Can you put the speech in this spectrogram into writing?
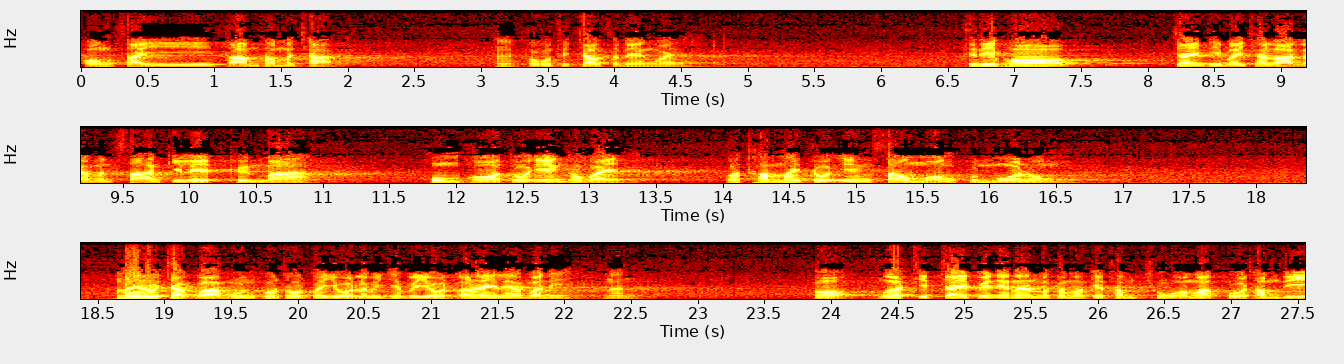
ผ่องใสตามธรรมชาติพระพุทธเจ้าแสดงไว้นะทีนี้พอ ใจที่ไม่ฉลาดแล้วมันสร้างกิเลสขึ้นมา หุ้มห่อตัวเองเข้าไป ก็ทำให้ตัวเองเศร้าหมองขุ่นมัวลง ไม่รู้จักว่าบุญคุณโทษประโยชน์ แล้วไม่ใช่ประโยชน์อะไรแล้ววะนี่นั่น ก็เมื่อจิตใจเป็นอย่างนั้น มันก็มักจะทำชั่วมากกว่าทำดี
